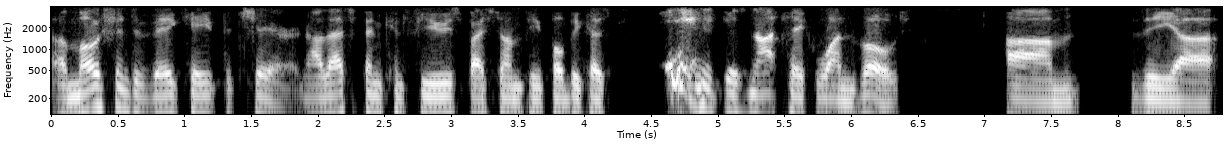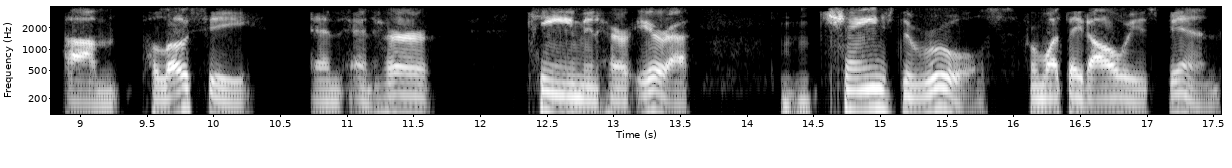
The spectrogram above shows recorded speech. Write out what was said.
a motion to vacate the chair. Now that's been confused by some people because it does not take one vote. Um, the uh, um, Pelosi and and her team in her era hmm changed the rules from what they'd always been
